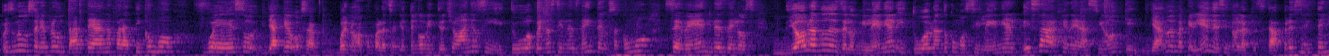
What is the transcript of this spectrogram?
por eso me gustaría preguntarte, Ana, para ti cómo fue eso, ya que, o sea, bueno, a comparación, yo tengo 28 años y tú apenas tienes 20, o sea, ¿cómo se ven desde los, yo hablando desde los millennials y tú hablando como silenial, esa generación que ya no es la que viene, sino la que está presente,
